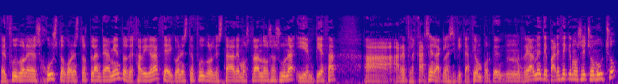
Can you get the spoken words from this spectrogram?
el fútbol es justo con estos planteamientos de Javi Gracia y con este fútbol que está demostrando Osasuna y empieza a, reflejarse en la clasificación, porque mm, realmente parece que hemos hecho mucho,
